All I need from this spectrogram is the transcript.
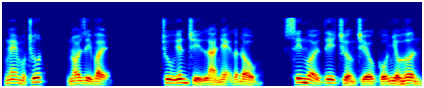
Nghe một chút, nói gì vậy? Chu yên chỉ là nhẹ gật đầu, xin mời ti trưởng chiếu cố nhiều hơn.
